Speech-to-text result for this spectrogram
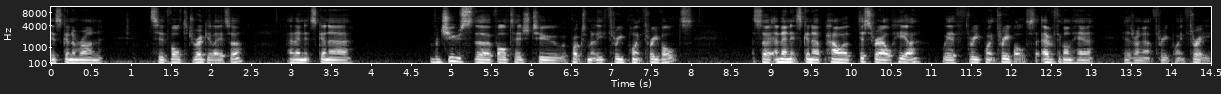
is going to run to the voltage regulator, and then it's going to reduce the voltage to approximately 3.3 volts. So and then it's going to power this rail here with 3.3 volts. So everything on here is running at 3.3.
